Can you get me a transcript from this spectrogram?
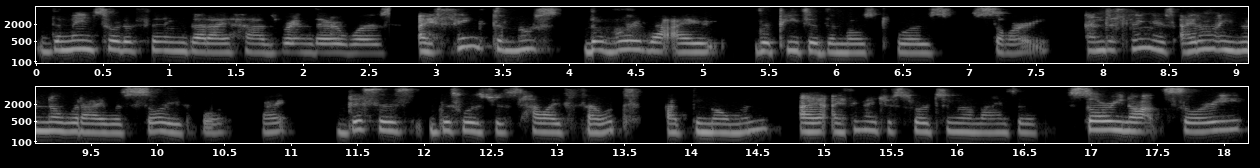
the main sort of thing that I had written there was I think the most the word that I repeated the most was sorry. And the thing is, I don't even know what I was sorry for. Right? This is this was just how I felt at the moment. I I think I just wrote some lines of sorry, not sorry.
